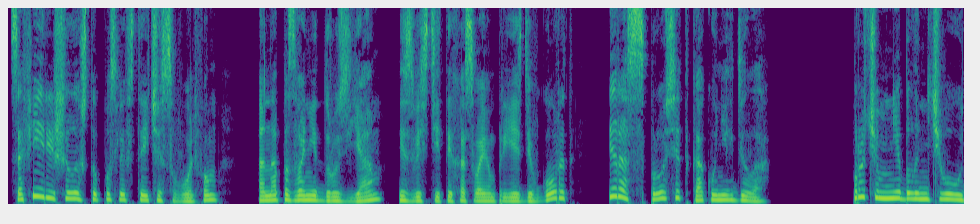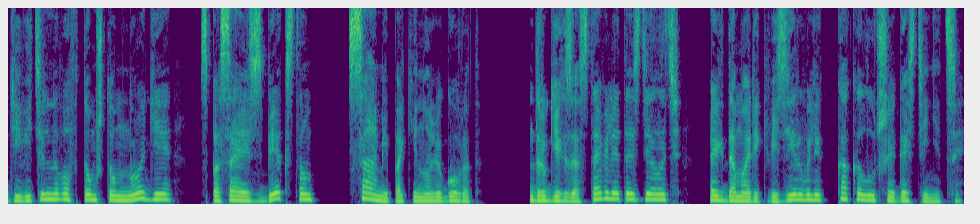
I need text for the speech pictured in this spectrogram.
София решила, что после встречи с Вольфом она позвонит друзьям, известит их о своем приезде в город и расспросит, как у них дела. Впрочем, не было ничего удивительного в том, что многие, спасаясь бегством, сами покинули город. Других заставили это сделать, а их дома реквизировали, как и лучшие гостиницы.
